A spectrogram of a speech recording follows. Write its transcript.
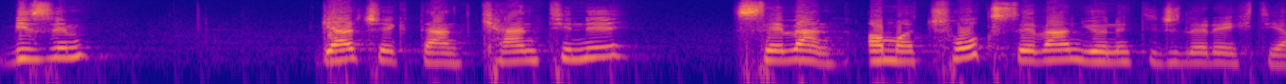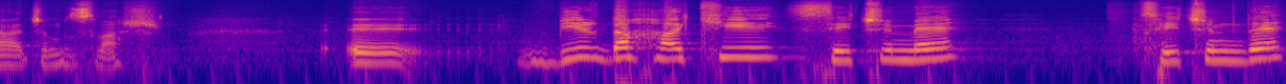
Bizim gerçekten kentini seven ama çok seven yöneticilere ihtiyacımız var. Ee, bir dahaki seçime, seçimde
